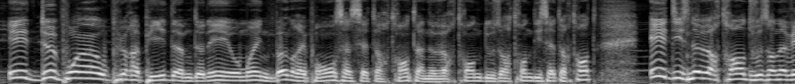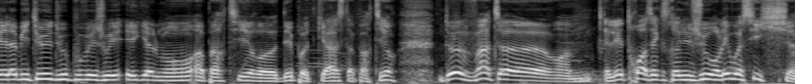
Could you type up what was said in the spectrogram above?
Et deux points au plus rapide à me donner au moins une bonne réponse à 7h30, à 9h30, 12h30, 17h30 et 19h30. Vous en avez l'habitude. Vous pouvez jouer également à partir euh, des podcasts, à partir de 20h. Les trois extraits du jour, les voici.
